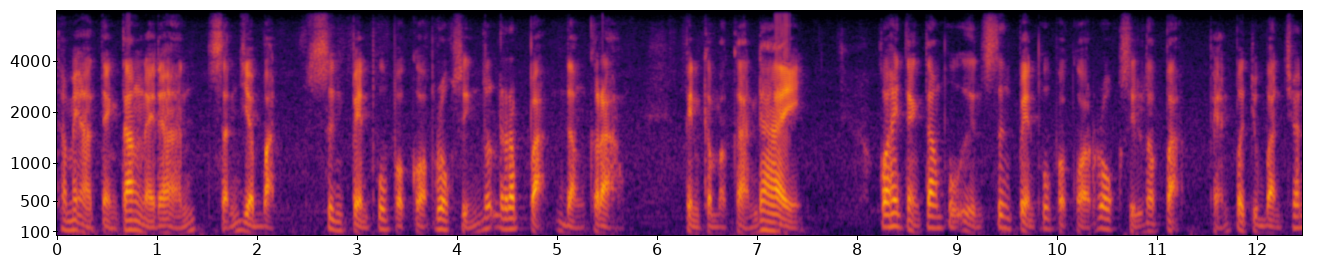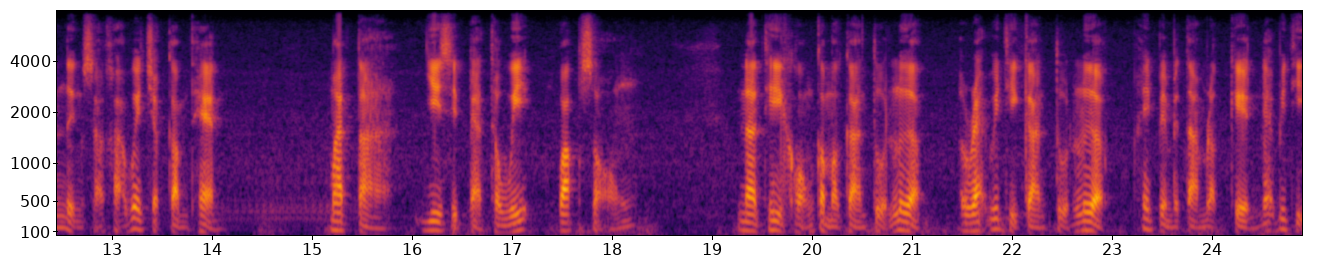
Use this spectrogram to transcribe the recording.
ถ้าไม่อาจแต่งตั้งนายทหารสัญญาบัตรซึ่งเป็นผู้ประกอบโรคศิลปะดังกล่าว เป็นกรรมการได้ ก็ให้แต่งตั้งผู้อื่น ซึ่งเป็นผู้ประกอบโรคศิลปะ แผนปัจจุบันชั้นหนึ่งสาขาเวชกรรมแทน มาตรา 28 ทวิวรรคสองหน้าที่ของกรรมการตรวจเลือก และวิธีการตรวจเลือกให้เป็นไปตามหลักเกณฑ์และวิธี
